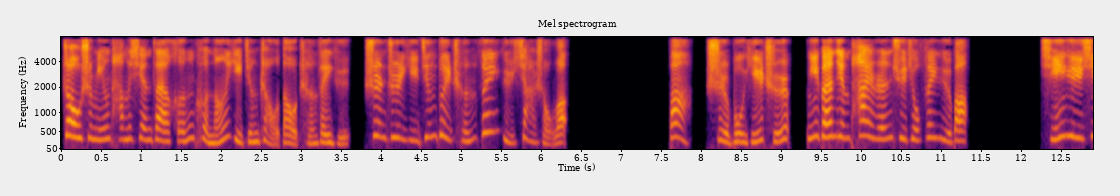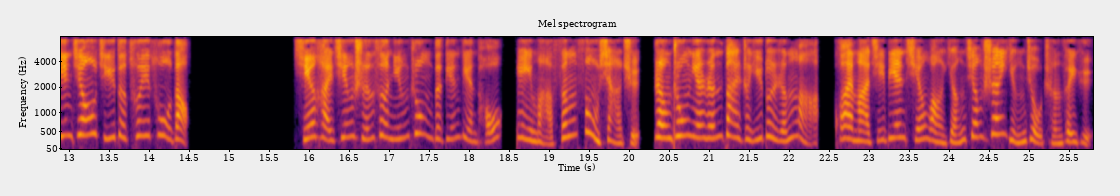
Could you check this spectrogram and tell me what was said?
赵世明他们现在很可能已经找到陈飞宇，甚至已经对陈飞宇下手了。爸，事不宜迟，你赶紧派人去救飞宇吧。秦玉心焦急的催促道。秦海清神色凝重的点点头，立马吩咐下去，让中年人带着一队人马快马疾鞭前往阳江山营救陈飞宇。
